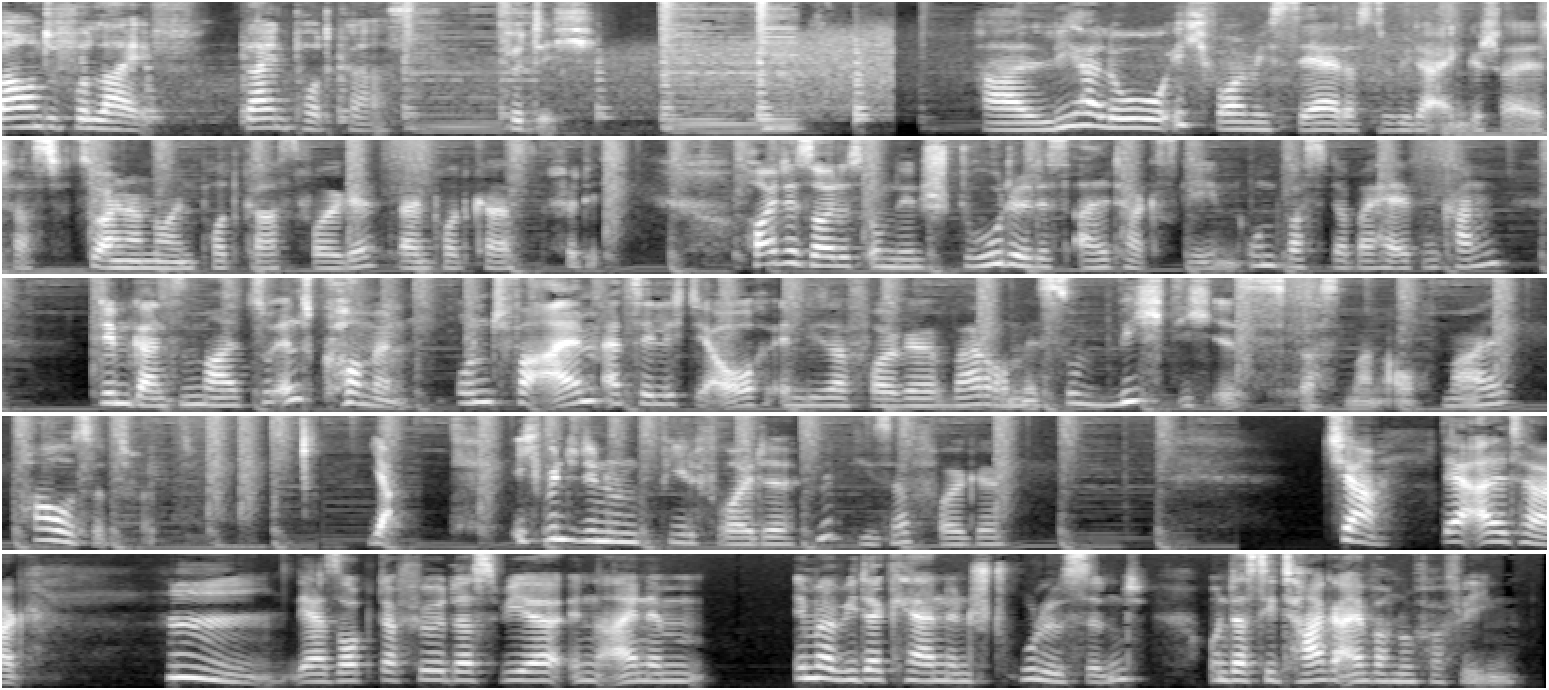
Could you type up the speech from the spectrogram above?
Bountiful Life, dein Podcast für dich. Hallo, ich freue mich sehr, dass du wieder eingeschaltet hast zu einer neuen Podcast Folge, dein Podcast für dich. Heute soll es um den Strudel des Alltags gehen und was dir dabei helfen kann, dem Ganzen mal zu entkommen. Und vor allem erzähle ich dir auch in dieser Folge, warum es so wichtig ist, dass man auch mal Pause drückt. Ja, ich wünsche dir nun viel Freude mit dieser Folge. Tja, der Alltag. Hm, der sorgt dafür, dass wir in einem immer wiederkehrenden Strudel sind und dass die Tage einfach nur verfliegen.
